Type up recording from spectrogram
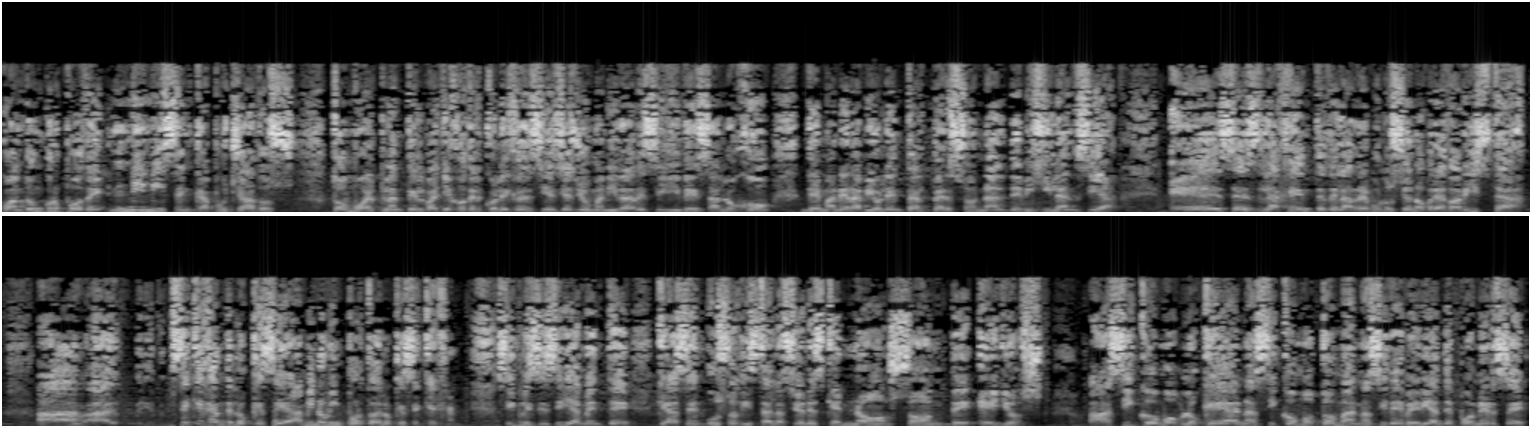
cuando un grupo de ninis encapuchados tomó el plantel Vallejo del Colegio de Ciencias y Humanidades y desalojó de manera violenta al personal de vigilancia. Esa es la gente de la revolución obradorista. Ah, ah, se quejan de lo que sea. A mí no me importa de lo que se quejan. Simple y sencillamente que hacen uso de instalaciones que no son de ellos. Así como bloquean, así como toman, así deberían de ponerse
